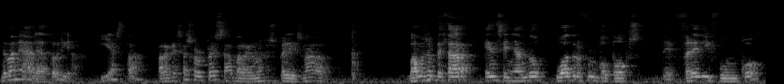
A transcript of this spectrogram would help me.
de manera aleatoria. Y ya está, para que sea sorpresa, para que no os esperéis nada. Vamos a empezar enseñando cuatro Funko Pops de Freddy Funko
